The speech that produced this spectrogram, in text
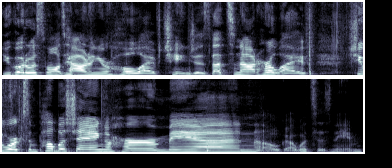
you go to a small town and your whole life changes. That's not her life. She works in publishing. Her man, oh God, what's his name?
